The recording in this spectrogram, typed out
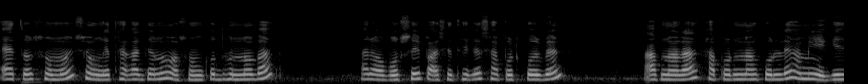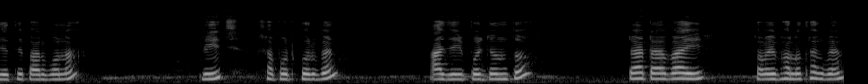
এত সময় সঙ্গে থাকার জন্য অসংখ্য ধন্যবাদ। আর অবশ্যই পাশে থেকে সাপোর্ট করবেন। আপনারা সাপোর্ট না করলে আমি এগিয়ে যেতে পারব না। প্লিজ সাপোর্ট করবেন। আজ এই পর্যন্ত। টাটা বাই সবাই ভালো থাকবেন।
